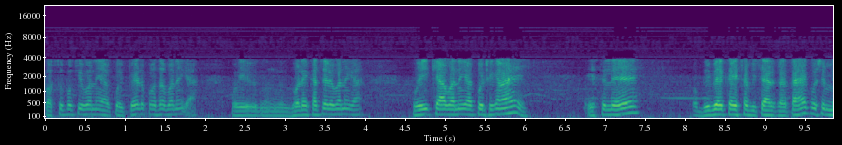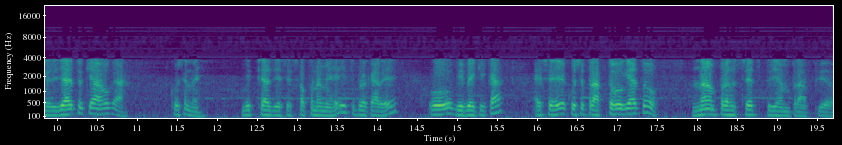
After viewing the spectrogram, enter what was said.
पशु पक्षी बनेगा कोई पेड़ पौधा बनेगा? कोई घोड़े खचरे बनेगा, कोई क्या बनेगा, कोई ठिकाना है? इसलिए विवेक ऐसा विचार करता है, कुछ मिल जाए तो क्या होगा? कुछ नहीं। मिथ्या जैसे स्वप्न में है, इस प्रकार है। वो विवेकी का ऐसे कुछ प्राप्त हो गया तो न प्रहुचेत प्रियम प्राप्य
